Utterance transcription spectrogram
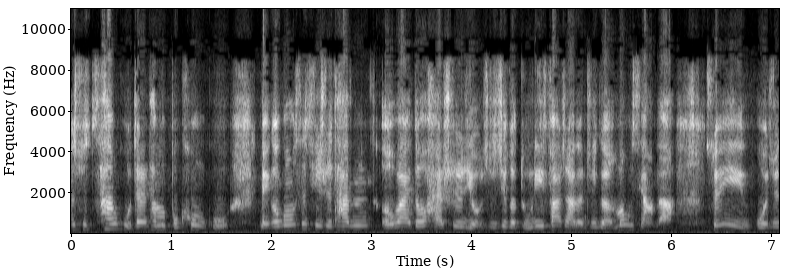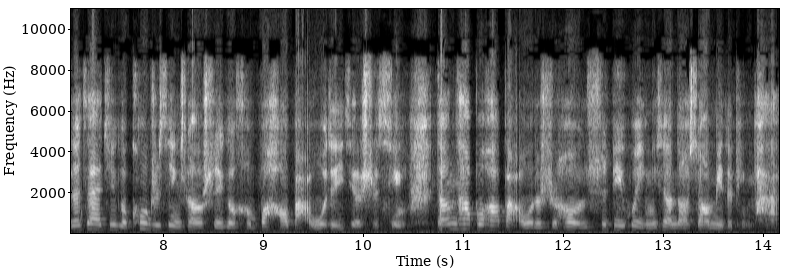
是参股，但是他们不控股。每个公司其实他们额外都还是有着这个独立发展的这个梦想的，所以我觉得在这个控制性上是一个很不好把握的一件事情。当它不好把握的时候，势必会影响到小米的品牌。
